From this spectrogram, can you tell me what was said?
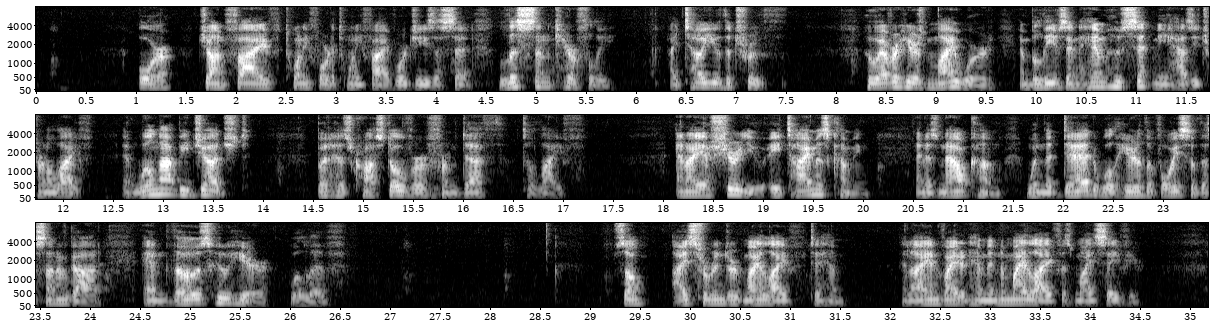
Or John 5 24 to 25, where Jesus said, Listen carefully. I tell you the truth. Whoever hears my word and believes in him who sent me has eternal life, and will not be judged, but has crossed over from death to life. And I assure you, a time is coming, and has now come, when the dead will hear the voice of the Son of God, and those who hear will live. So I surrendered my life to him, and I invited him into my life as my Savior,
